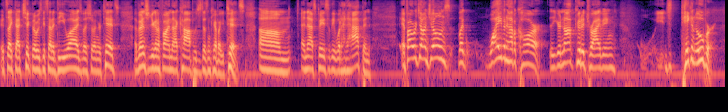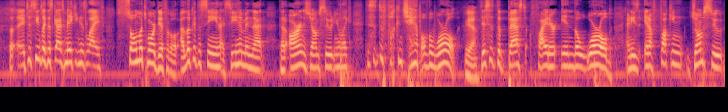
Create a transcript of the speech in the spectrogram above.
It's like that chick that always gets out of DUIs by showing her tits. Eventually, you're gonna find that cop who just doesn't care about your tits. Um, and that's basically what had happened. If I were Jon Jones, like, why even have a car? You're not good at driving. Just take an Uber. Uh, It just seems like this guy's making his life so much more difficult. I look at the scene, I see him in that that orange jumpsuit, and you're like, this is the fucking champ of the world. Yeah. This is the best fighter in the world, and he's in a fucking jumpsuit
